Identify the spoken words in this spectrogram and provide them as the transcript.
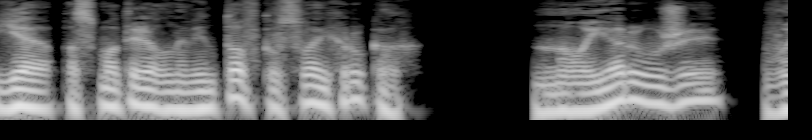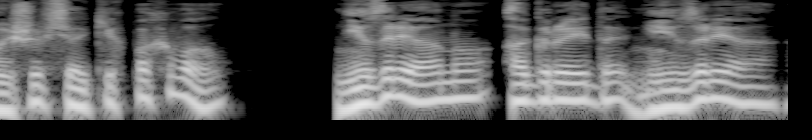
Я посмотрел на винтовку в своих руках. Но и оружие выше всяких похвал. Не зря оно, Агрейда, не зря.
